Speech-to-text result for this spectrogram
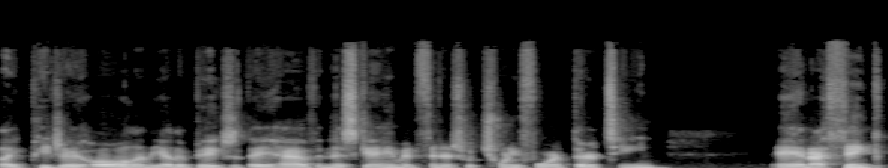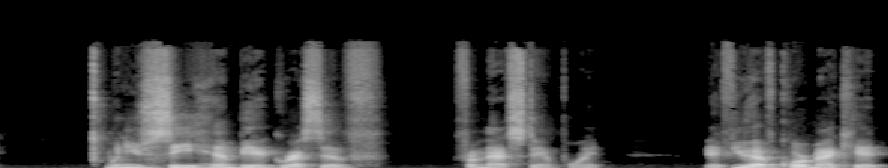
like PJ Hall and the other bigs that they have in this game and finish with 24 and 13. And I think when you see him be aggressive from that standpoint, if you have Cormac hit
